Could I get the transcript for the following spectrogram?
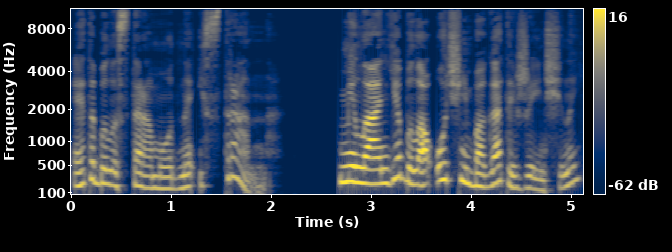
Это было старомодно и странно. Миланья была очень богатой женщиной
